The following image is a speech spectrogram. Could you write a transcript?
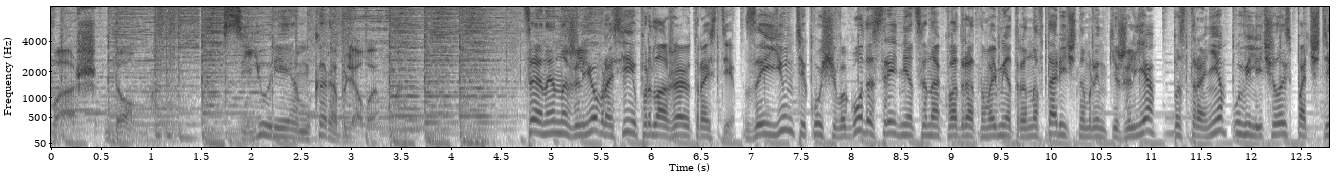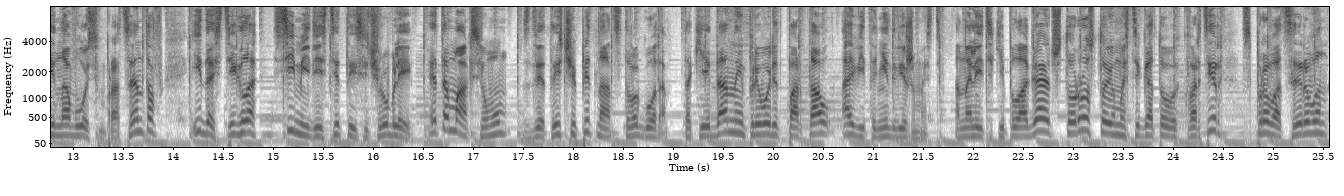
Ваш дом с Юрием Кораблевым. Цены на жилье в России продолжают расти. За июнь текущего года средняя цена квадратного метра на вторичном рынке жилья по стране увеличилась почти на 8% и достигла 70 тысяч рублей. Это максимум с 2015 года. Такие данные приводит портал Авито недвижимость. Аналитики полагают, что рост стоимости готовых квартир спровоцирован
